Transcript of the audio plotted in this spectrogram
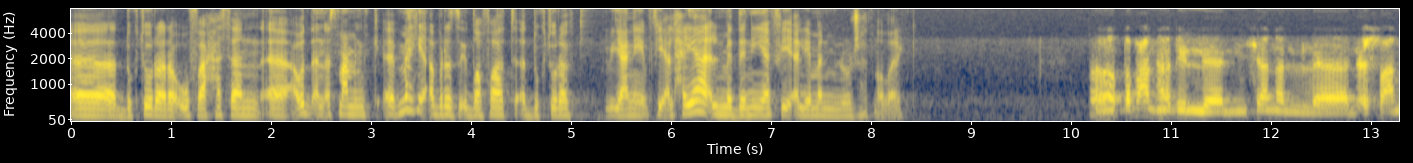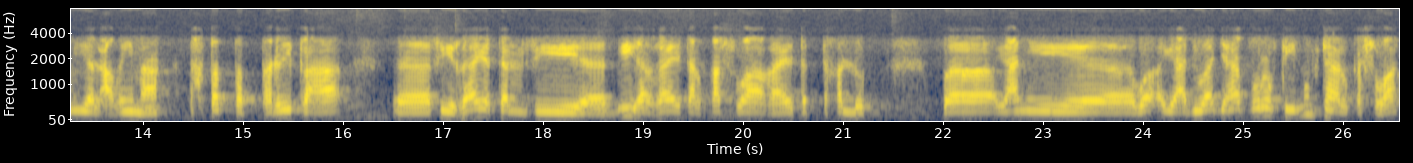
الدكتوره رؤوفه حسن أود أن أسمع منك ما هي أبرز إضافات الدكتورة يعني في الحياة المدنية في اليمن من وجهة نظرك؟ آه، طبعا هذه الإنسانة العصامية العظيمة اختطت طريقها آه، في غاية في بيئة غاية القسوة غاية التخلف. فيعني آه، يعني واجهت ظروف في منتهى القسوة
